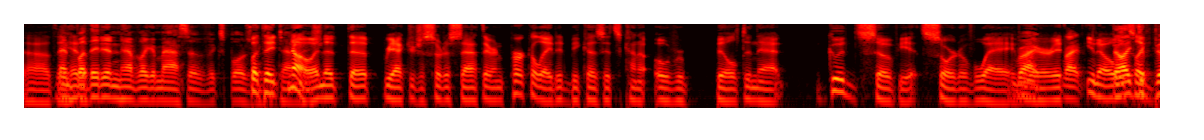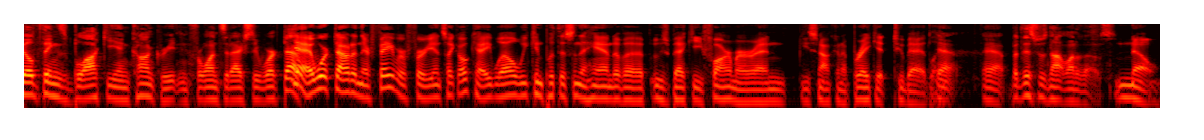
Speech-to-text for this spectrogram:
Uh, they And but a- they didn't have like a massive explosion. but they no, and the, the reactor just sort of sat there and percolated because it's kind of overbuilt in that good Soviet sort of way, Right, where it, right. you know, they like, it's like to build things blocky and concrete, and for once, it actually worked out. yeah, it worked out in their favor for you. It's like, okay, well, we can put this in the hand of a Uzbeki farmer, and he's not going to break it too badly. yeah, yeah. But this was not one of those. No.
